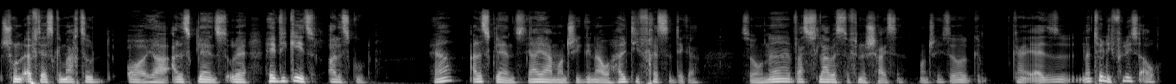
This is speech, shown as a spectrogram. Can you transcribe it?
schon öfters gemacht, so, oh ja, alles glänzt. Oder, hey, wie geht's? Alles gut. Ja, alles glänzt. Ja, ja, Monchi, genau. Halt die Fresse, Digga. So, ne? Was laberst du für eine Scheiße, Monchi? So, kann- also, natürlich fühle ich es auch.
